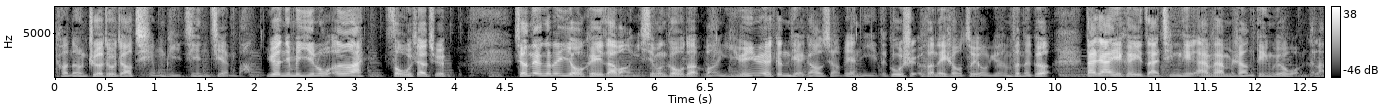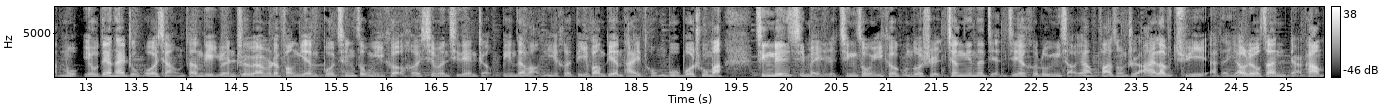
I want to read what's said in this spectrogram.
可能这就叫情比金坚吧。愿你们一路恩爱走下去。想点歌的友可以在网易新闻客户端、网易云音乐跟帖告诉小编你的故事和那首最有缘分的歌。大家也可以在蜻蜓 FM 上订阅我们的栏目。有电台主播想用当地原汁原味的方言播轻松一刻和新闻七点整，并在网易和地方电台同步播出吗？请联系每日轻松一刻工作室，将您的简介和录音小样发送至 i love 曲艺 at 幺六三点 com。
